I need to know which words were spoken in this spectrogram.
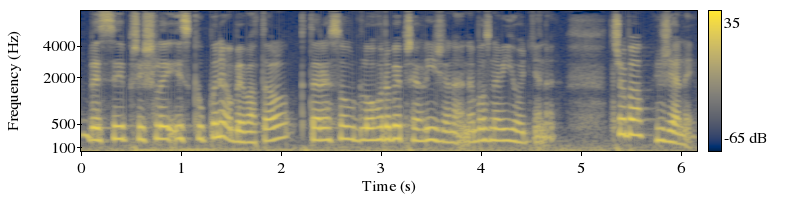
by si přišly i skupiny obyvatel, které jsou dlouhodobě přehlížené nebo znevýhodněné. Třeba ženy.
